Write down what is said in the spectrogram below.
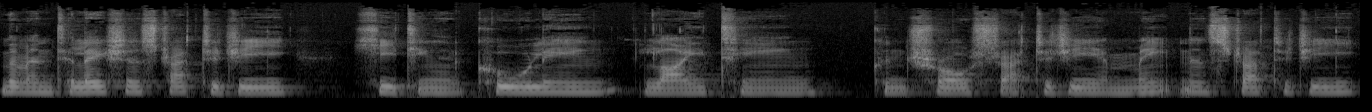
the ventilation strategy, heating and cooling, lighting, control strategy, and maintenance strategy,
